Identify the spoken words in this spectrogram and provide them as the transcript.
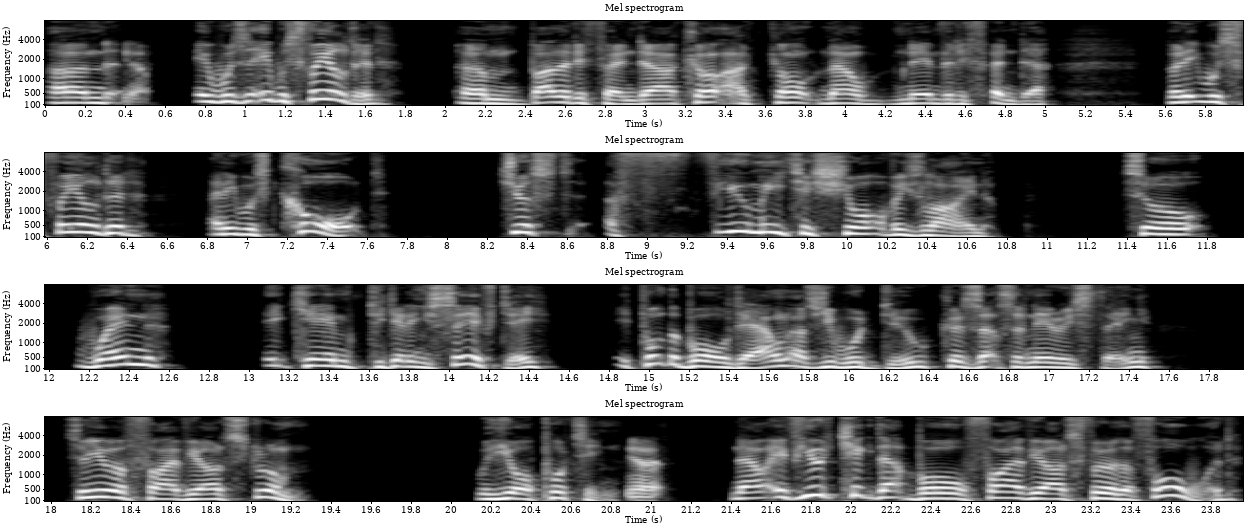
and Yeah. it was it was fielded um, by the defender. I can't I can't now name the defender, but it was fielded and he was caught just a few meters short of his line. So when it came to getting safety, he put the ball down as you would do because that's the nearest thing. So you have a five yard scrum with your putting. Yeah. Now, if you'd kicked that ball five yards further forward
